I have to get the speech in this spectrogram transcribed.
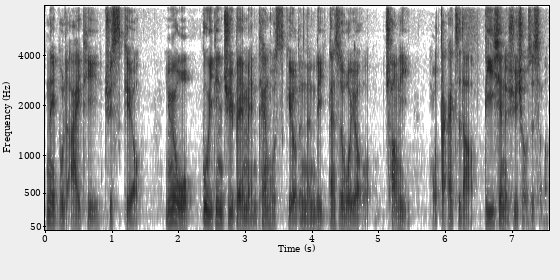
内部的 IT 去 scale。因为我不一定具备 maintain 或 scale 的能力，但是我有创意，我大概知道第一线的需求是什么，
